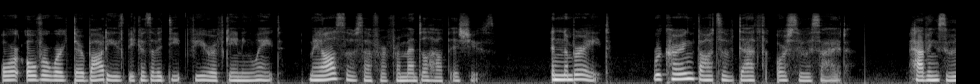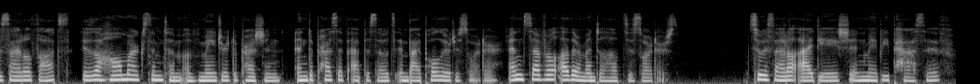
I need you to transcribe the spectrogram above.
or overwork their bodies because of a deep fear of gaining weight may also suffer from mental health issues. And number eight, recurring thoughts of death or suicide. Having suicidal thoughts is a hallmark symptom of major depression and depressive episodes in bipolar disorder and several other mental health disorders. Suicidal ideation may be passive,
